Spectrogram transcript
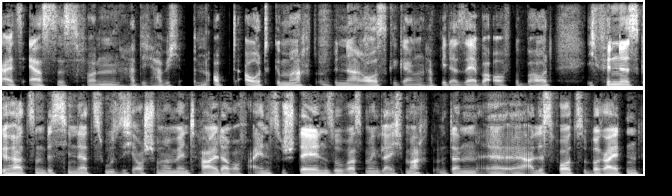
als erstes von, hatte ich, habe ich ein Opt-out gemacht und bin da rausgegangen und habe wieder selber aufgebaut. Ich finde, es gehört so ein bisschen dazu, sich auch schon mal mental darauf einzustellen, so was man gleich macht und dann äh, alles vorzubereiten.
